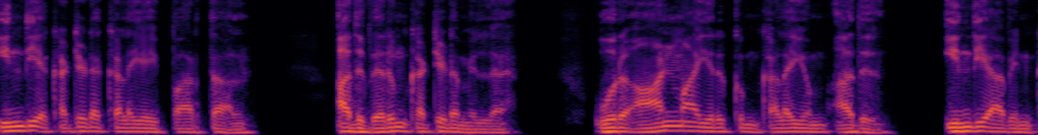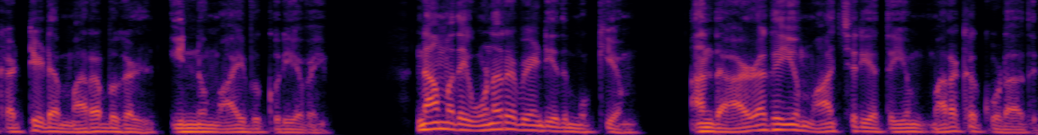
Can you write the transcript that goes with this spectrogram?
இந்திய கட்டிடக்கலையை பார்த்தால் அது வெறும் கட்டிடம் இல்ல ஒரு ஆன்மா இருக்கும் கலையும் அது. இந்தியாவின் கட்டிட மரபுகள் இன்னும் ஆய்வுக்குரியவை. நாம் அதை உணர வேண்டியது முக்கியம். அந்த அழகையும் ஆச்சரியத்தையும் மறக்கக்கூடாது.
